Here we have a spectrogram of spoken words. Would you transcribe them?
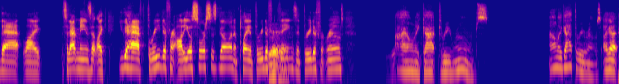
that like so that means that like you could have three different audio sources going and playing three different Yeah. things in three different rooms. Yep. I only got three rooms. I only got three rooms. I got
